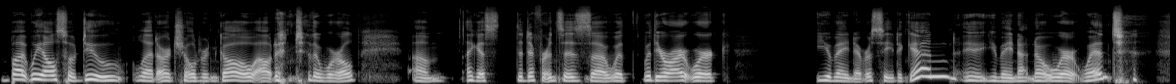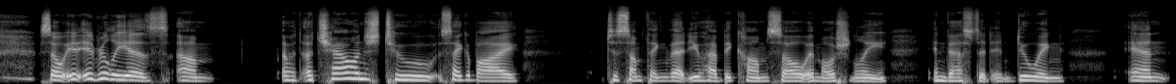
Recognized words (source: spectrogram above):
but we also do let our children go out into the world. Um, I guess the difference is uh, with with your artwork, you may never see it again. You may not know where it went. so it, it really is um, a, a challenge to say goodbye to something that you have become so emotionally invested in doing. And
